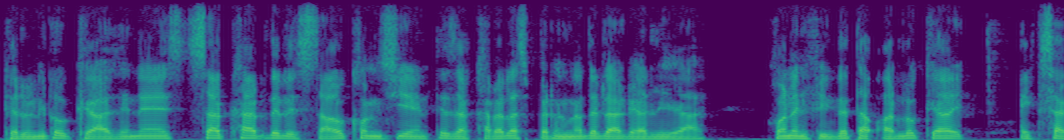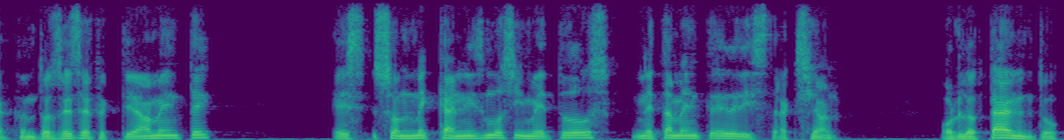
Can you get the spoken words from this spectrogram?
que lo único que hacen es sacar del estado consciente, sacar a las personas de la realidad con el fin de tapar lo que hay. Exacto, entonces efectivamente es, son mecanismos y métodos netamente de distracción. Por lo tanto,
